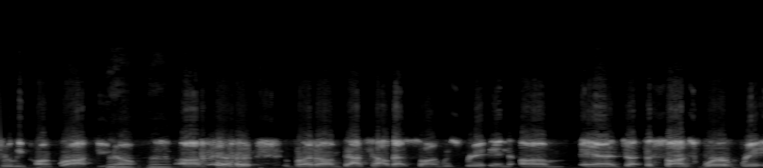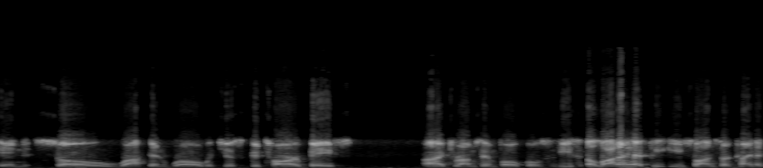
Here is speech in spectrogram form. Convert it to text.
truly punk rock, you know. Uh, but um, that's how that song was written, um, and uh, the songs were written so rock and roll with just guitar, bass, uh, drums and vocals. These a lot of Hed PE songs are kind of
